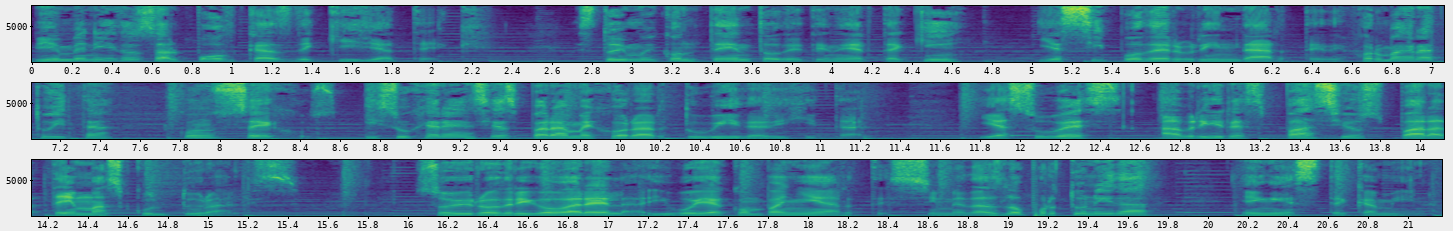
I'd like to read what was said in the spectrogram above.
Bienvenidos al podcast de Tech. Estoy muy contento de tenerte aquí y así poder brindarte de forma gratuita consejos y sugerencias para mejorar tu vida digital y a su vez abrir espacios para temas culturales. Soy Rodrigo Varela y voy a acompañarte, si me das la oportunidad, en este camino.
